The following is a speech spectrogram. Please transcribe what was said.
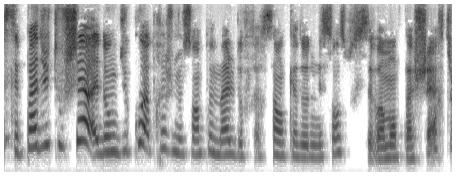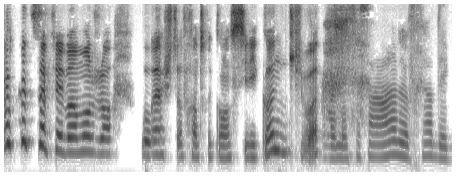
c'est pas du tout cher. Et donc, du coup, après, je me sens un peu mal d'offrir ça en cadeau de naissance parce que c'est vraiment pas cher, tu vois. Ça fait vraiment genre, ouais, je t'offre un truc en silicone, tu vois. Ouais, mais ça sert à rien d'offrir des,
